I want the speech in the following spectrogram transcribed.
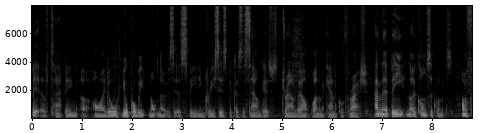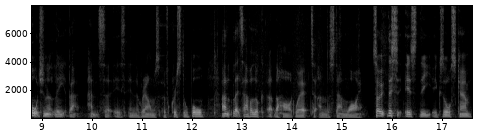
bit of tapping at idle. You'll probably not notice it as speed increases because the sound gets drowned out by the mechanical thrash and there be no consequence. Unfortunately, that answer is in the realms of crystal ball and let's have a look at the hardware to understand why. So this is the exhaust cam.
